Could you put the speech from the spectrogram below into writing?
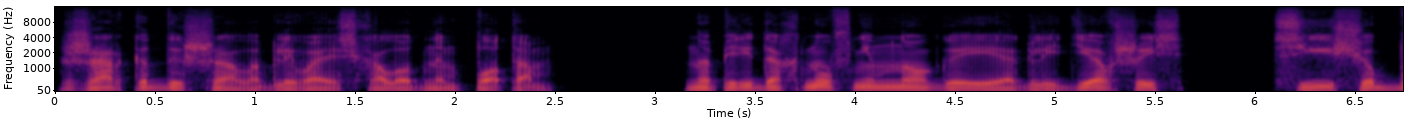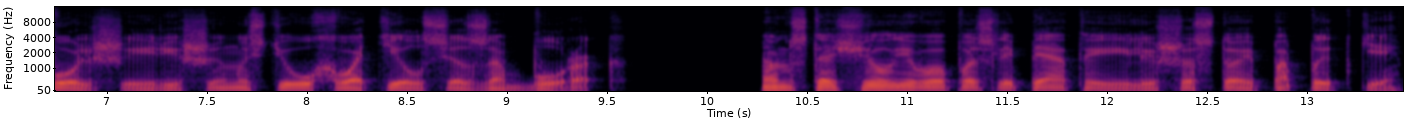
жарко дышал, обливаясь холодным потом. Но передохнув немного и оглядевшись, с еще большей решимостью ухватился за бурок. Он стащил его после пятой или шестой попытки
